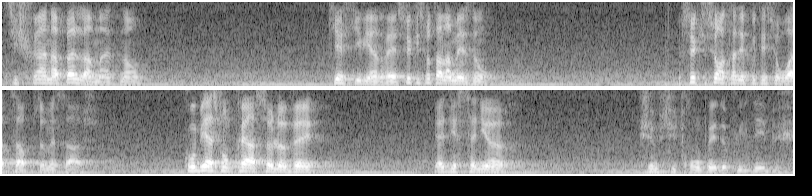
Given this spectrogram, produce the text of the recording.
Si je ferais un appel là maintenant, qui est-ce qui viendrait? Ceux qui sont à la maison. Ceux qui sont en train d'écouter sur WhatsApp ce message. Combien sont prêts à se lever et à dire Seigneur, je me suis trompé depuis le début.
